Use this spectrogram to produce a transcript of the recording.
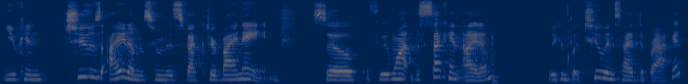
you can choose items from this vector by name. So if we want the second item, we can put 2 inside the bracket.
